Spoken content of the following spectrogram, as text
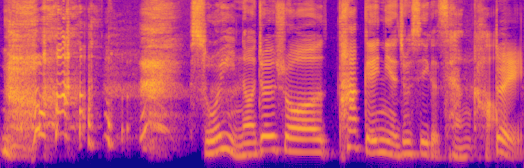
所以呢，就是说，他给你的就是一个参考。对，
